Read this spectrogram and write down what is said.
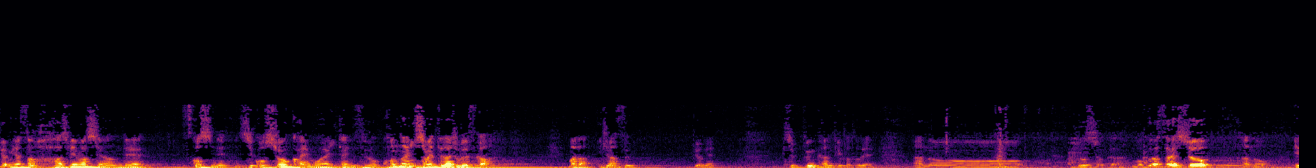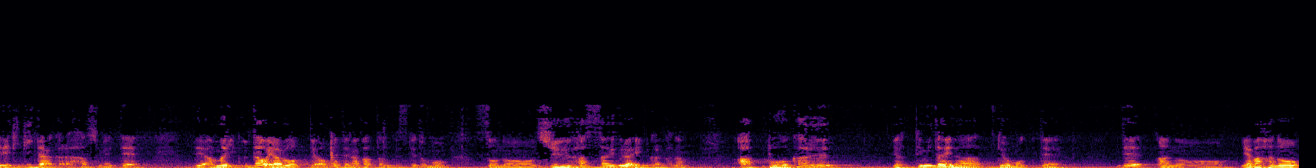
今日は皆さん、はじめましてなんで、少しね、自己紹介もやりたいんですけど、こんなに喋って大丈夫ですか？まだいきますよね。10分間ということで。あのー、どうしようか。僕は最初、あの、エレキギターから始めて、で、あんまり歌をやろうっては思ってなかったんですけども、その、18歳ぐらいからかな。あ、ボーカルやってみたいなって思って、で、あのー、ヤマハの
